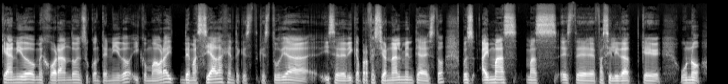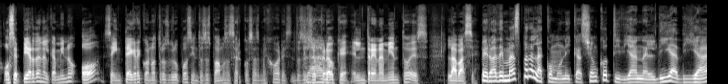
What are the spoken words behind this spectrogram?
que han ido mejorando en su contenido y como ahora hay demasiada gente que, est- que estudia y se dedica profesionalmente a esto, pues hay más, más este, facilidad que uno o se pierda en el camino o se integre con otros grupos y entonces podamos hacer cosas mejores. Entonces Claro. yo creo que el entrenamiento es la base. Pero además para la comunicación cotidiana, el día a día,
